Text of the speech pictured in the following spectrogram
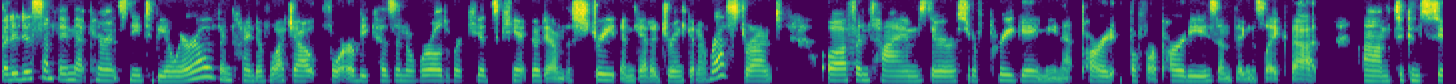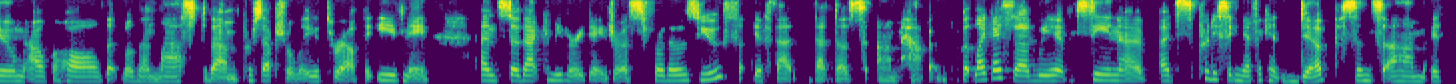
But it is something that parents need to be aware of and kind of watch out for because in a world where kids can't go down the street and get a drink in a restaurant, oftentimes they're sort of pre-gaming at part before parties and things like that. Um, to consume alcohol that will then last them perceptually throughout the evening. And so that can be very dangerous for those youth if that that does um, happen. But like i said we have seen a, a pretty significant dip since um, it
